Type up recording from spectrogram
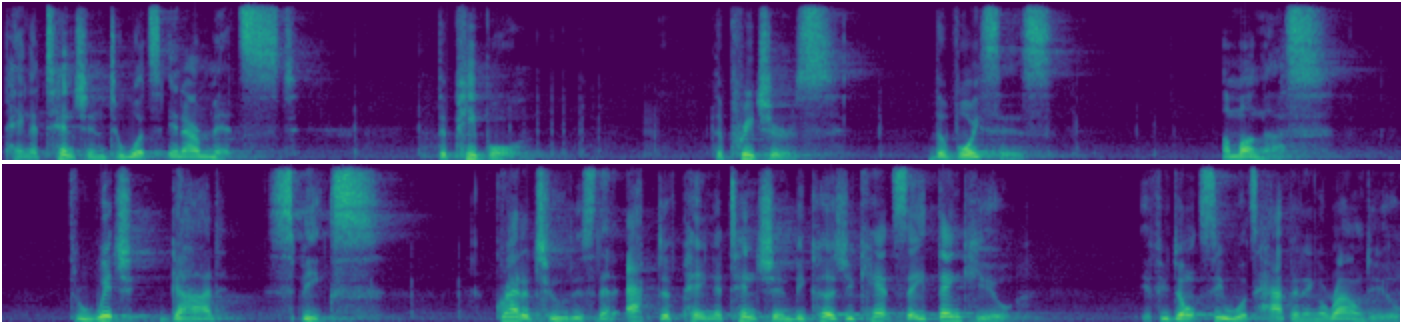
paying attention to what's in our midst the people, the preachers, the voices among us through which God speaks. Gratitude is that act of paying attention because you can't say thank you if you don't see what's happening around you.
